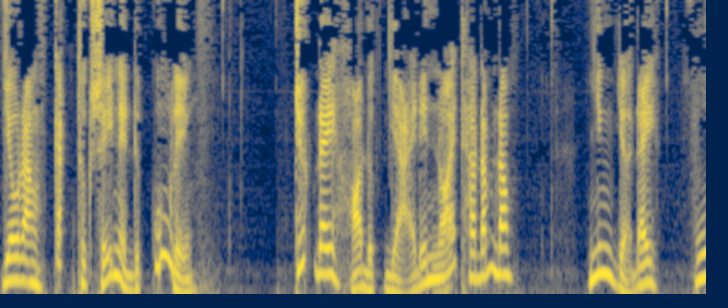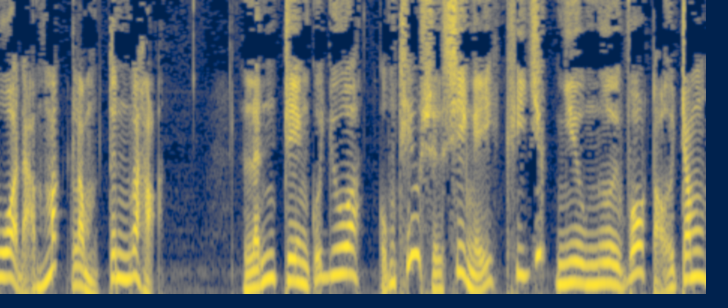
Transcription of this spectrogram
Dẫu rằng các thực sĩ này được huấn luyện, trước đây họ được dạy để nói theo đám đông, nhưng giờ đây vua đã mất lòng tin với họ. Lệnh truyền của vua cũng thiếu sự suy nghĩ khi giết nhiều người vô tội trong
